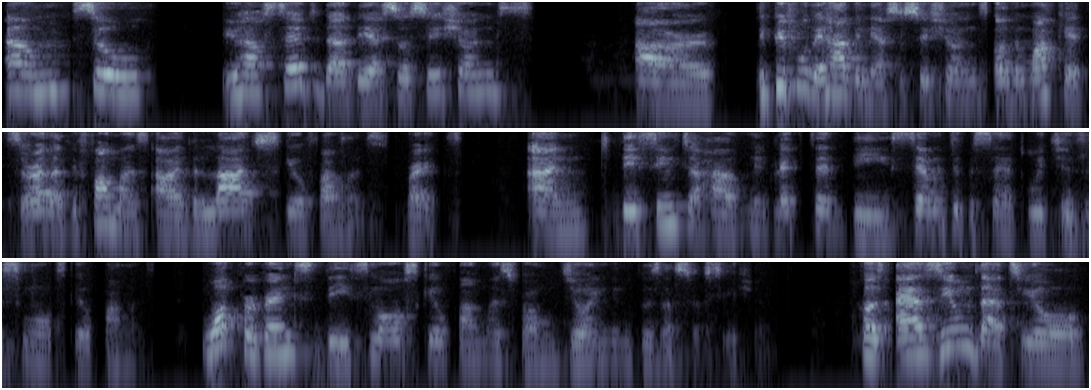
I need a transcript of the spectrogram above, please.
um, so you have said that the associations are the people they have in the associations or the markets, or rather the farmers are the large scale farmers, right? And they seem to have neglected the 70%, which is the small scale farmers. What prevents the small scale farmers from joining those associations? Because I assume that your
